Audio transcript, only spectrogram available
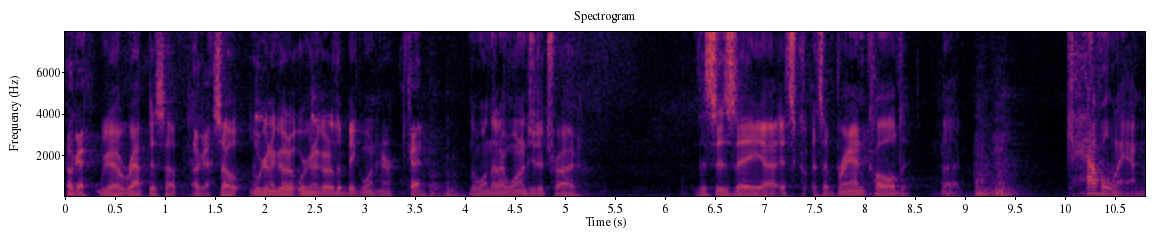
Okay. we gotta wrap this up. Okay. so we're gonna go to we're gonna go to the big one here, okay, the one that I wanted you to try. This is a uh, it's it's a brand called uh, Kavalan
